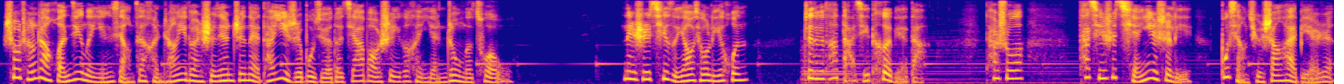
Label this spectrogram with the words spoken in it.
受成长环境的影响，在很长一段时间之内，他一直不觉得家暴是一个很严重的错误。那时妻子要求离婚，这对他打击特别大。他说，他其实潜意识里不想去伤害别人，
